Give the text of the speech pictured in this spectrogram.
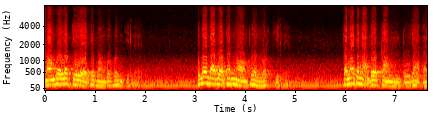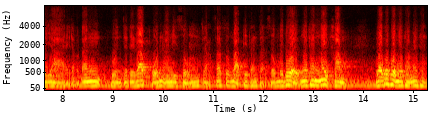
มองเพื่อลดกิเลสหรือมองเพื่อเพิ่มกิเลส สมมติดาบทท่านมองเพื่อลดกิเลส แต่ในขณะเดียวกันปู่ย่าตายายเหล่านั้นควรจะได้รับผลอานิสงส์จากทรัพย์สมบัติที่ท่านสะสมไปด้วย เมื่อท่านไม่ทำเราก็ควรจะทำให้ท่าน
